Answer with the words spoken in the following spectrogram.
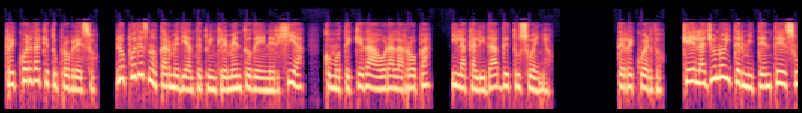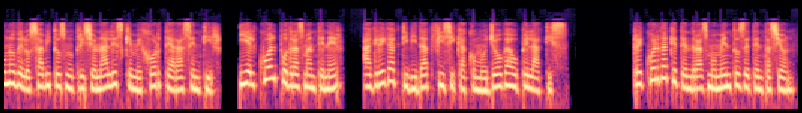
Recuerda que tu progreso, lo puedes notar mediante tu incremento de energía, cómo te queda ahora la ropa, y la calidad de tu sueño. Te recuerdo, que el ayuno intermitente es uno de los hábitos nutricionales que mejor te hará sentir, y el cual podrás mantener, agrega actividad física como yoga o pilates. Recuerda que tendrás momentos de tentación.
